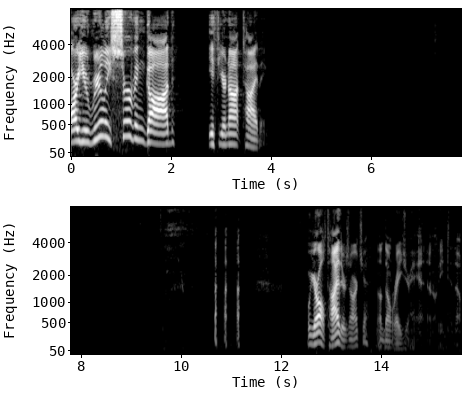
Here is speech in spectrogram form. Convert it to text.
Are you really serving God if you're not tithing? well, you're all tithers, aren't you? Oh, don't raise your hand. I don't need to know.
